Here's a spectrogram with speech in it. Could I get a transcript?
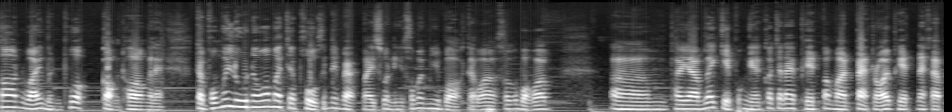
ซ่อนไว้เหมือนพวกกล่องทองอะไรแต่ผมไม่รู้นะว่ามันจะโผล่ขึ้นในแบบใหม่ส่วนนี้เขาไม่มีบอกแต่ว่าเขาก็บอกว่าพยายามไล่เก็บพวกเนี้ยก็จะได้เพชรประมาณ 800 เพชรนะครับ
